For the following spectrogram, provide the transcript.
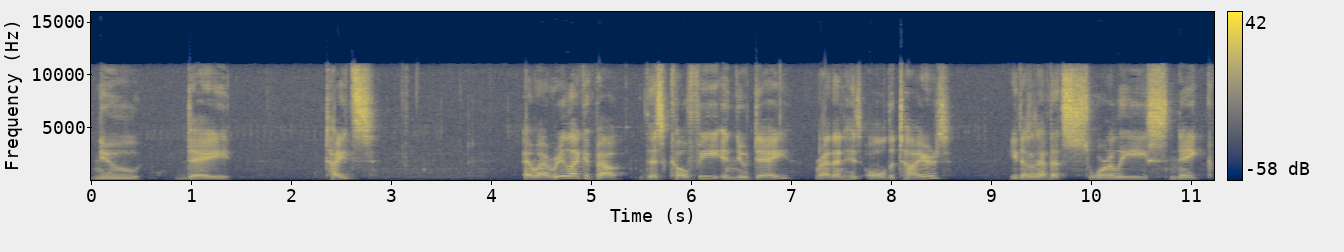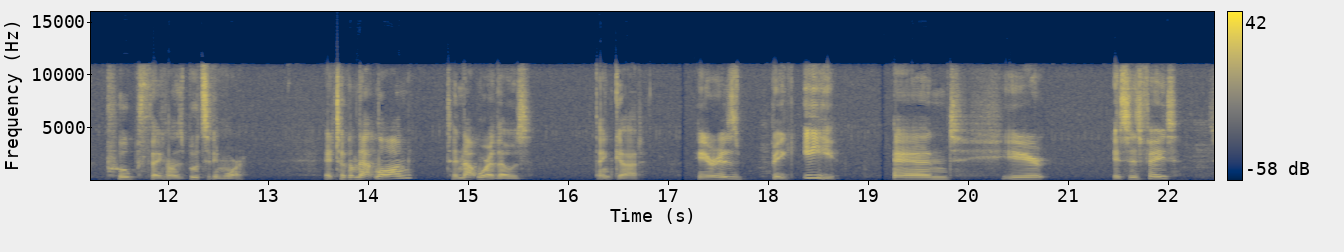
new day tights. And what I really like about this Kofi in New Day, rather than his old attires, he doesn't have that swirly snake poop thing on his boots anymore. It took him that long to not wear those. Thank God. Here is Big E. And here is his face. He's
